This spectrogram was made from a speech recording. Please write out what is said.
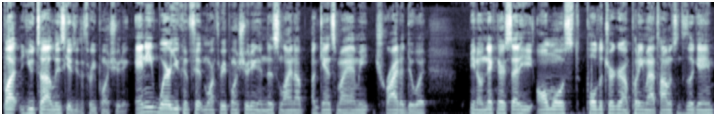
but Yuta at least gives you the three point shooting. Anywhere you can fit more three point shooting in this lineup against Miami, try to do it. You know, Nick Nurse said he almost pulled the trigger on putting Matt Thomas into the game.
